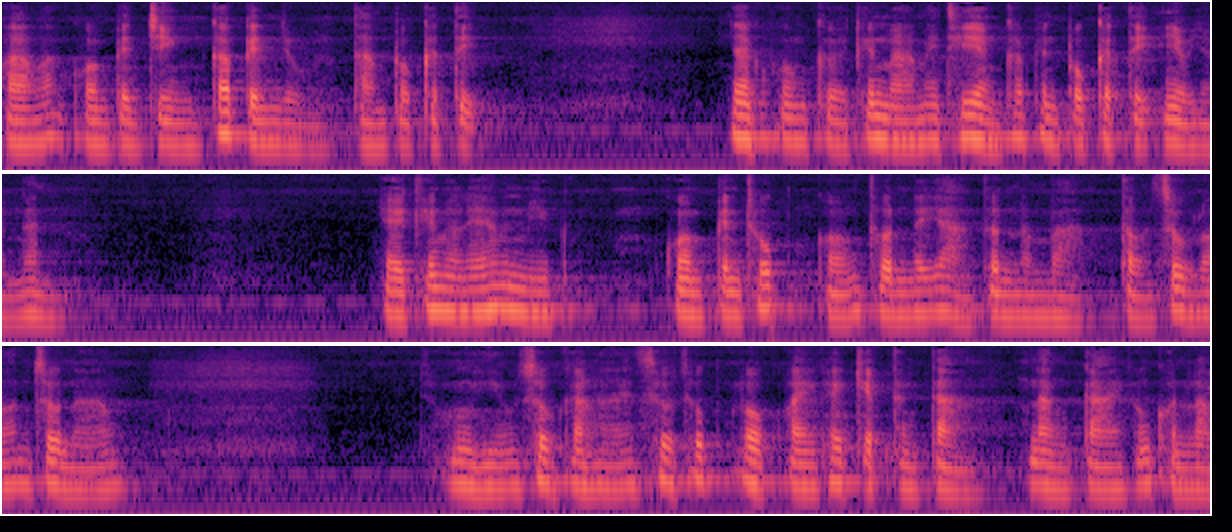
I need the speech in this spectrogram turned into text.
ภาวะความเป็นจริงก็เป็นอยู่ตามปกติ แยกความเกิดขึ้นมาไม่เที่ยงก็เป็นปกติอยู่อย่างนั้นเกิดขึ้นมาแล้วมันมีความเป็นทุกข์ของทนได้ยากทนลำบาก ต่อสู้ร้อนสู้หนาวสู้หิวสู้กระหาย สู้ทุกโรคไปไข้เก็บต่างๆร่างกายของคนเรา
